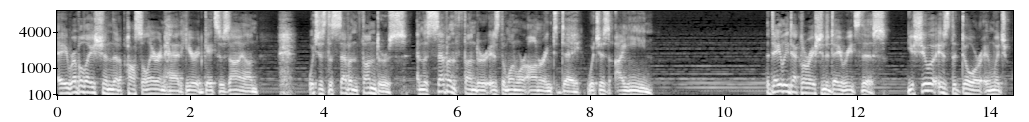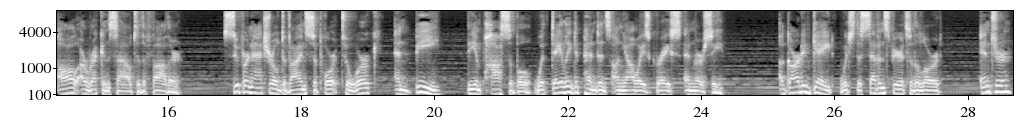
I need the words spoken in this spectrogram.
a revelation that Apostle Aaron had here at Gates of Zion which is the seven thunders. And the seventh thunder is the one we're honoring today, which is Ayin. The daily declaration today reads this Yeshua is the door in which all are reconciled to the Father. Supernatural divine support to work and be the impossible with daily dependence on Yahweh's grace and mercy. A guarded gate which the seven spirits of the Lord enter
